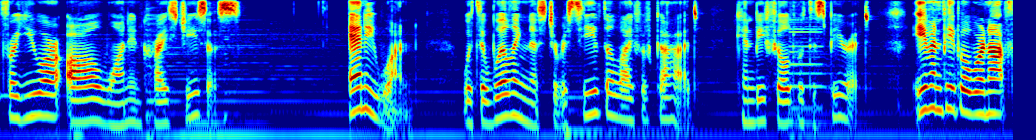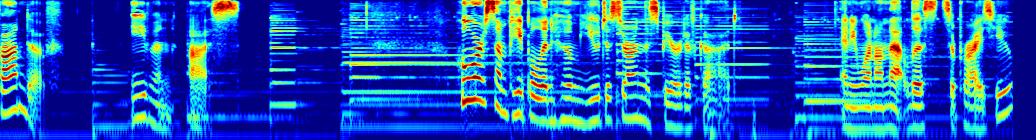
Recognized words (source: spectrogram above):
for you are all one in Christ Jesus. Anyone with the willingness to receive the life of God can be filled with the Spirit, even people we're not fond of, even us. Who are some people in whom you discern the Spirit of God? Anyone on that list surprise you?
